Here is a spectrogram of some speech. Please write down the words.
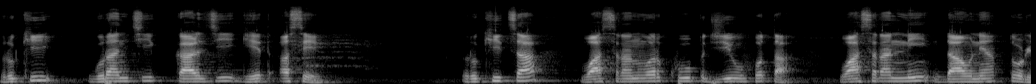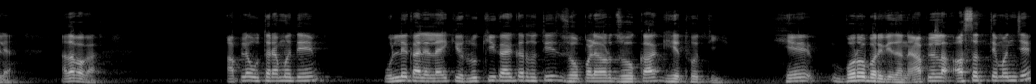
रुखी गुरांची काळजी घेत असे. रुखीचा वासरांवर खूप जीव होता. वासरांनी दावण्या तोडल्या. आता बघा आपल्या उत्तरामध्ये उल्लेख आलेला आहे की रुखी काय करत होती? झोपाळ्यावर झोका घेत होती. हे बरोबर विधान आहे. आपल्याला असत्य म्हणजे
